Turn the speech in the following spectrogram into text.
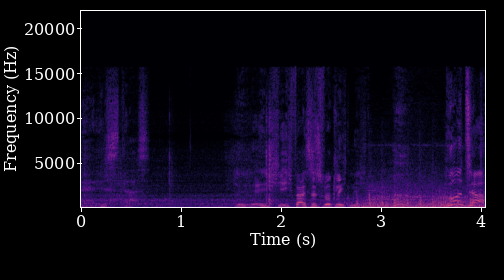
Wer ist das? Ich, ich weiß es wirklich nicht. Runter!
